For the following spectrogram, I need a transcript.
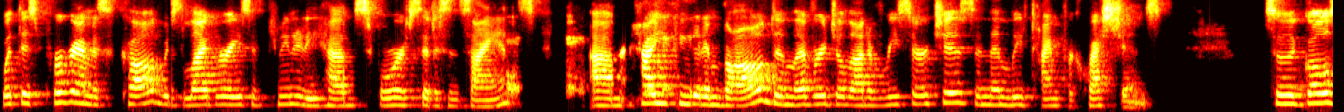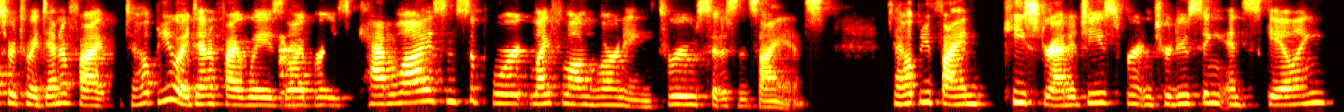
what this program is called, which is Libraries of Community Hubs for Citizen Science, um, how you can get involved and leverage a lot of researches, and then leave time for questions. So the goals are to identify, to help you identify ways libraries catalyze and support lifelong learning through citizen science, to help you find key strategies for introducing and scaling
